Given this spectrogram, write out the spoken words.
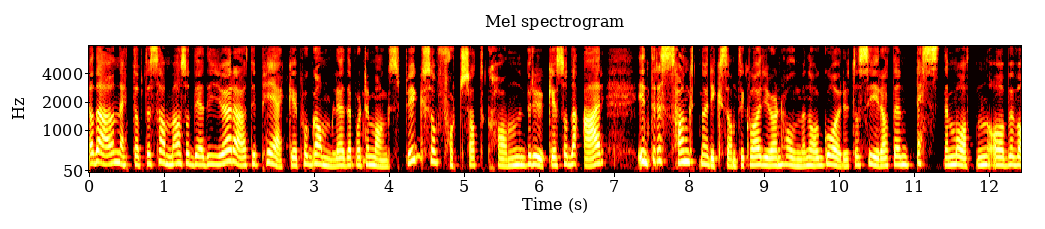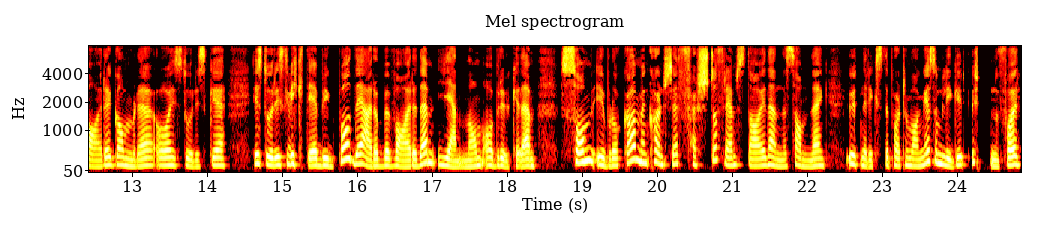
Ja, Det er jo nettopp det samme. Altså Det de gjør, er at de peker på gamle departementsbygg som fortsatt kan brukes. Og det er interessant når riksantikvar Jørn Holme nå går ut og sier at den beste måten å bevare gamle og historisk viktige bygg på, det er å bevare dem gjennom å bruke dem. Som Y-blokka, men kanskje først og fremst da i denne sammenheng Utenriksdepartementet, som ligger utenfor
